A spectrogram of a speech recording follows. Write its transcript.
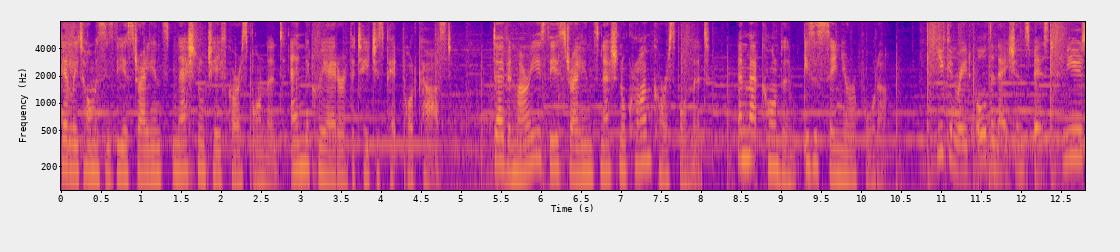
Hedley Thomas is the Australian's national chief correspondent and the creator of the Teacher's Pet podcast. David Murray is the Australian's national crime correspondent, and Matt Condon is a senior reporter. You can read all the nation's best news,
